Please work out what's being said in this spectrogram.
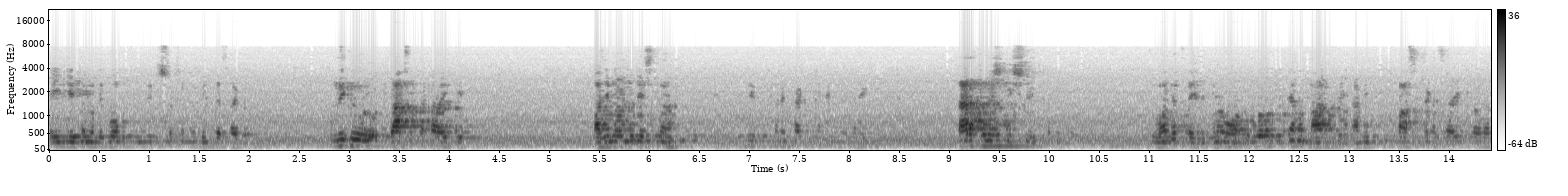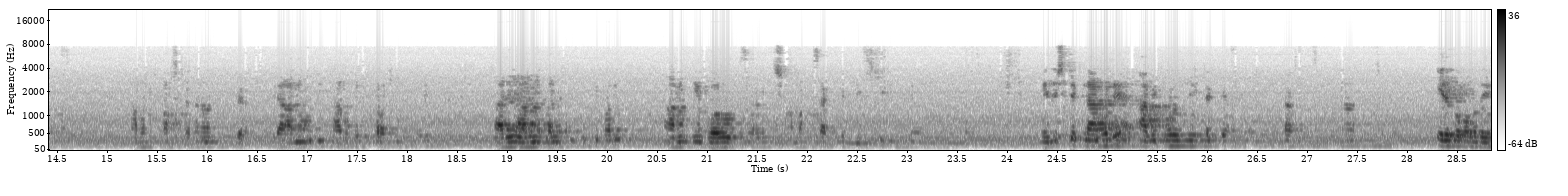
এই যে তোমাদের বঙ্গবন্ধু ঈশ্বরচন্দ্র বিদ্যাসাগর উনি তো রাস্তা মাঝে মধ্যে ইসলাম উনি ওখানে থাকতেন। বিশ্ববিখ্যাত হলো। তোমাদের তাই তোমরা অত বড় যদি আমার না হয় আমি যদি পাঁচ টাকা চাই আমাকে পাঁচ টাকা না দিতে। আমি যদি করে আর আমি তাহলে কি করতে পারি? আমি যে বড় চাকরি ম্যাজিস্ট্রেট না হলে আমি এটাকে এরকম আমাদের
